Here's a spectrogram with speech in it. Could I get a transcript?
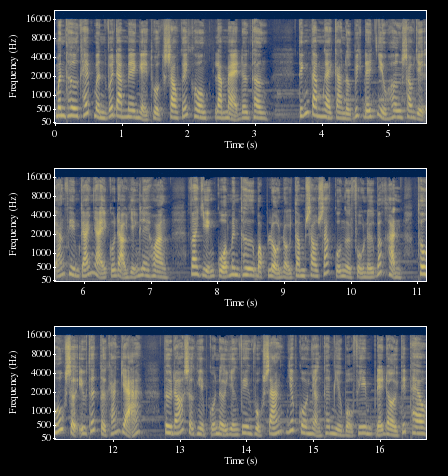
Minh Thư khép mình với đam mê nghệ thuật sau kết hôn, làm mẹ đơn thân. Tiếng tâm ngày càng được biết đến nhiều hơn sau dự án phim Gái nhảy của đạo diễn Lê Hoàng. và diễn của Minh Thư bộc lộ nội tâm sâu sắc của người phụ nữ bất hạnh, thu hút sự yêu thích từ khán giả. Từ đó sự nghiệp của nữ diễn viên vụt sáng giúp cô nhận thêm nhiều bộ phim để đời tiếp theo.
